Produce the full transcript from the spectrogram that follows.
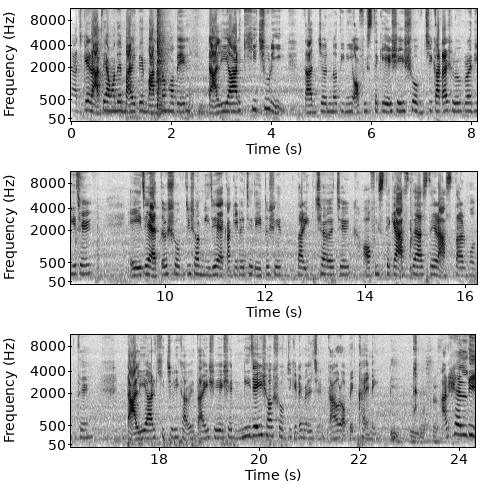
আজকে রাতে আমাদের বাড়িতে বানানো হবে ডালিয়ার খিচুড়ি। তার জন্য তিনি অফিস থেকে এসেই সবজি কাটা শুরু করে দিয়েছে। এই যে এত সবজি সব নিজে একা কেটেছে যেহেতু সে তার ইচ্ছা হয়েছে অফিস থেকে আস্তে আস্তে রাস্তার মধ্যে ডালিয়া আর খিচুড়ি খাবে। তাই সে এসে নিজেই সব সবজি কেটে ফেলছে কারোর অপেক্ষায় নেই। আর হেলদি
